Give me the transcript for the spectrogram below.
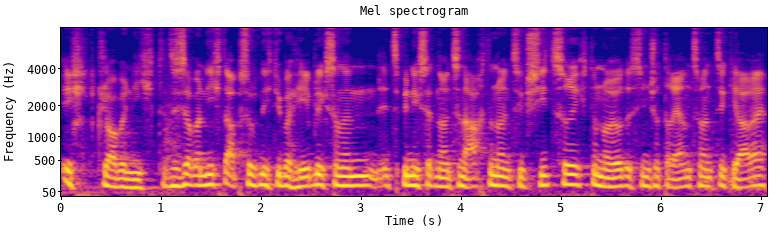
Ich glaube nicht. Das ist aber nicht absolut nicht überheblich, sondern jetzt bin ich seit 1998 Schiedsrichter und naja, das sind schon 23 Jahre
